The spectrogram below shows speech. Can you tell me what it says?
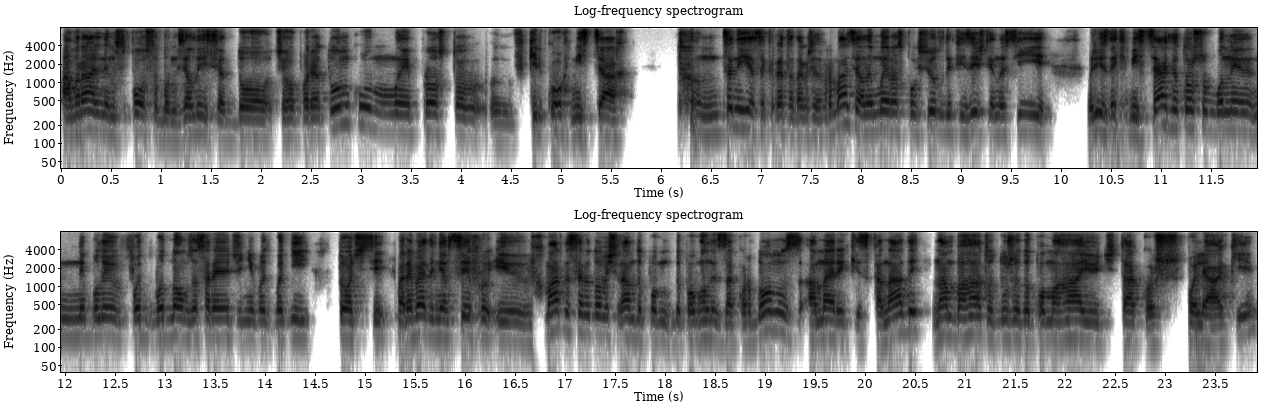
авральним способом взялися до цього порятунку. Ми просто в кількох місцях це не є секретна також інформація, але ми розповсюдили фізичні носії в різних місцях для того, щоб вони не були в одному зосередженні в одній точці. Переведення в цифру і в хмарне середовище нам допомогли з-за кордону, з Америки, з Канади. Нам багато дуже допомагають також поляки.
